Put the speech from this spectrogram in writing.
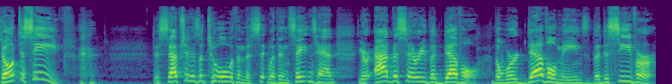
Don't deceive. Deception is a tool within, the, within Satan's hand. Your adversary, the devil. The word devil means the deceiver.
